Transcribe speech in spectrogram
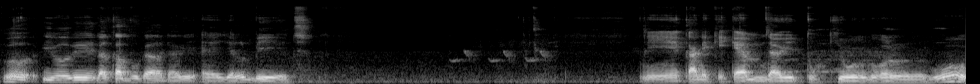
Oh, Yuri Nakabuga dari Angel Beach. Ini Kaneki Kem dari Tokyo Ghoul. Wow.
